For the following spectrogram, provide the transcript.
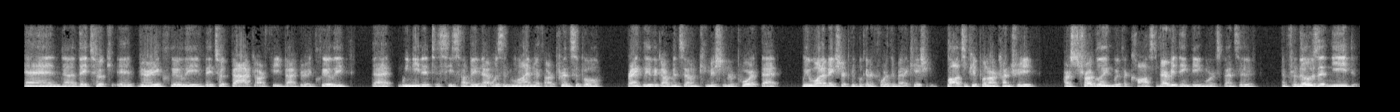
and uh, they took it very clearly. They took back our feedback very clearly that we needed to see something that was in line with our principle. Frankly, the government's own commission report that we want to make sure people can afford their medication. Lots of people in our country are struggling with the cost of everything being more expensive. And for those that need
